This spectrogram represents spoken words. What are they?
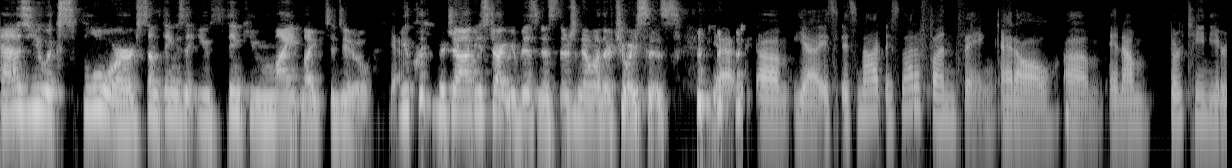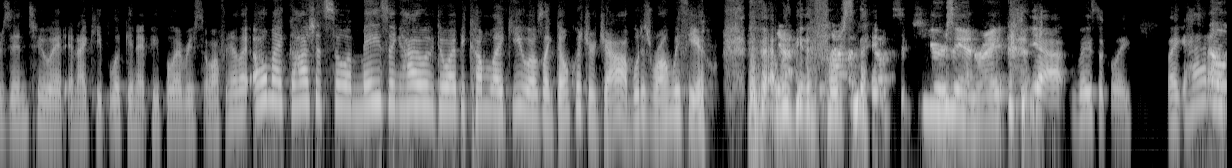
as you explore some things that you think you might like to do. Yeah. you quit your job you start your business there's no other choices. Yeah um, yeah it's it's not it's not a fun thing at all. Um, and i'm 13 years into it and I keep looking at people every so often. They're like, oh my gosh, it's so amazing. How do, I become like you? I was like, don't quit your job. What is wrong with you? that yeah, would be the first thing. Six years in, right? yeah, basically. Like, how do so,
